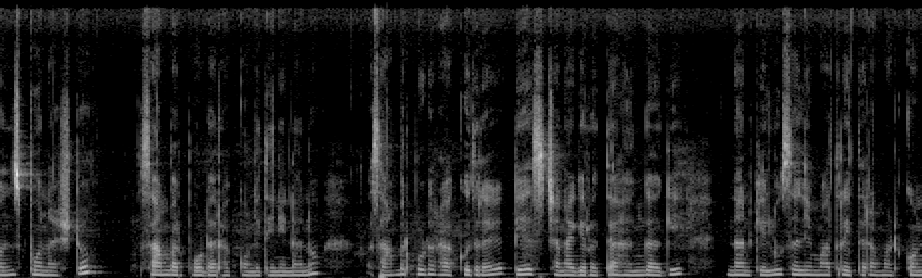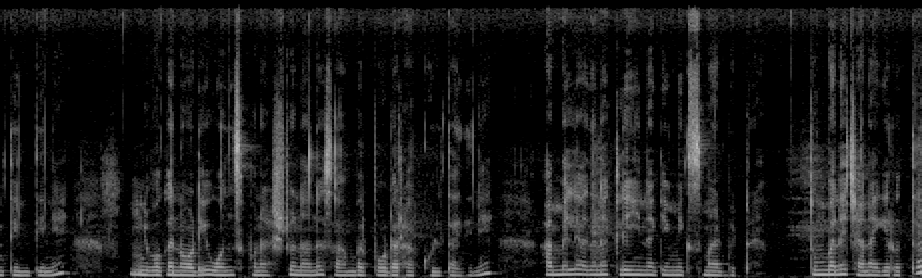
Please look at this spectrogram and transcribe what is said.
ಒಂದು ಸ್ಪೂನಷ್ಟು ಸಾಂಬಾರು ಪೌಡರ್ ಹಾಕ್ಕೊಂಡಿದ್ದೀನಿ ನಾನು. ಸಾಂಬಾರು ಪೌಡರ್ ಹಾಕಿದ್ರೆ ಟೇಸ್ಟ್ ಚೆನ್ನಾಗಿರುತ್ತೆ, ಹಾಗಾಗಿ ನಾನು ಕೆಲವು ಸಲ ಮಾತ್ರ ಈ ಥರ ಮಾಡ್ಕೊಂಡು ತಿಂತೀನಿ. ಇವಾಗ ನೋಡಿ ಒಂದು ಸ್ಪೂನಷ್ಟು ನಾನು ಸಾಂಬಾರು ಪೌಡರ್ ಹಾಕ್ಕೊಳ್ತಾ ಇದ್ದೀನಿ. ಆಮೇಲೆ ಅದನ್ನು ಕ್ಲೀನಾಗಿ ಮಿಕ್ಸ್ ಮಾಡಿಬಿಟ್ರೆ ತುಂಬಾ ಚೆನ್ನಾಗಿರುತ್ತೆ.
